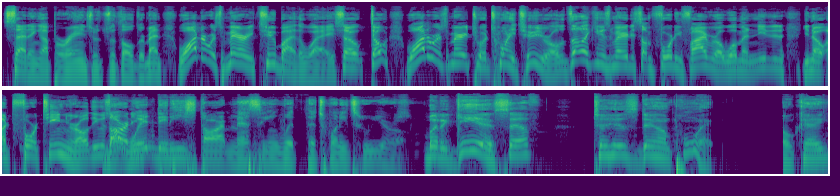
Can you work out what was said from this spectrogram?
setting up arrangements with older men. Wander was married too, by the way. So don't Wander was married to a 22 year old. It's not like he was married to some 45 year old woman and needed you know a 14 year old. He was But already. when did he start messing with the 22 year old? But again, Seth, to his damn point, okay?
